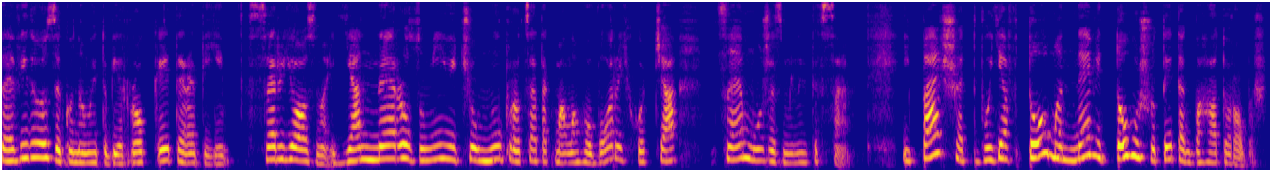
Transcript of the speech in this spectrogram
Це відео зекономить тобі роки терапії. Серйозно, я не розумію, чому про це так мало говорить, хоча це може змінити все. І перше, твоя втома не від того, що ти так багато робиш.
